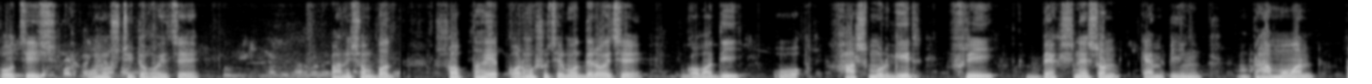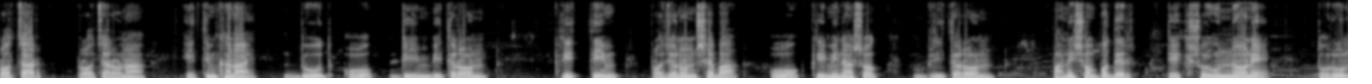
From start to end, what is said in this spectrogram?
পঁচিশ অনুষ্ঠিত হয়েছে। প্রাণী সম্পদ সপ্তাহের কর্মসূচির মধ্যে রয়েছে গবাদি ও হাঁস মুরগির ফ্রি ভ্যাকসিনেশন ক্যাম্পিং, ভ্রাম্যমাণ প্রচার প্রচারণা, এতিমখানায় দুধ ও ডিম বিতরণ, কৃত্রিম প্রজনন সেবা ও কৃমিনাশক বিতরণ, পানি সম্পদের টেকসই উন্নয়নে তরুণ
